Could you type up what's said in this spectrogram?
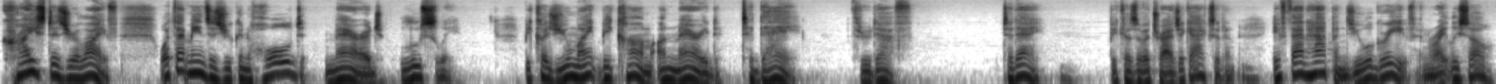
Christ is your life. What that means is you can hold marriage loosely because you might become unmarried today through death. Today. Because of a tragic accident. Mm. If that happens, you will grieve, and rightly so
